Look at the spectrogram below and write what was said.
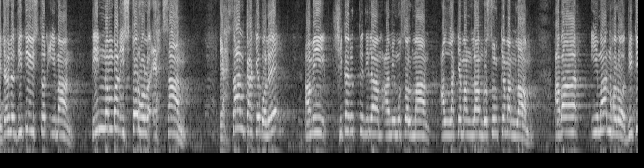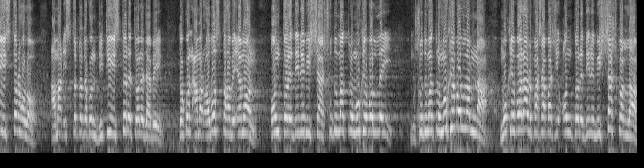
এটা হলো দ্বিতীয় স্তর ইমান তিন নম্বর স্তর হলো এহসান। এহসান কাকে বলে? আমি স্বীকারোক্তি দিলাম, আমি মুসলমান, আল্লাহকে মানলাম, রসুলকে মানলাম। আবার ইমান হলো, দ্বিতীয় স্তর হলো, আমার স্তরটা যখন দ্বিতীয় স্তরে চলে যাবে তখন আমার অবস্থা হবে এমন। অন্তরে দৃঢ় বিশ্বাস, শুধুমাত্র মুখে বললেই, শুধুমাত্র মুখে বললাম না, মুখে বলার পাশাপাশি অন্তরে দৃঢ় বিশ্বাস করলাম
